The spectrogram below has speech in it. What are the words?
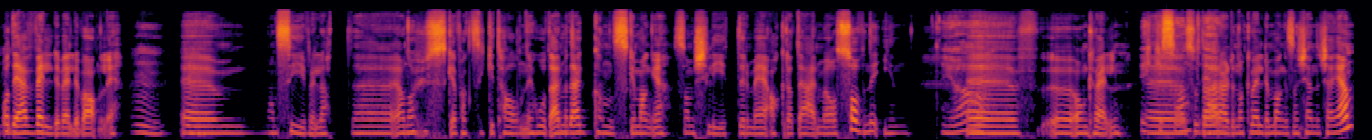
og det er veldig, veldig vanlig. Mm. Um, man sier vel at uh, Ja, nå husker jeg faktisk ikke tallene i hodet her, men det er ganske mange som sliter med akkurat det her med å sovne inn Ja. eh, eh, om kvelden. Ikke sant, så der ja. er det nok veldig mange som kjenner seg igjen.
